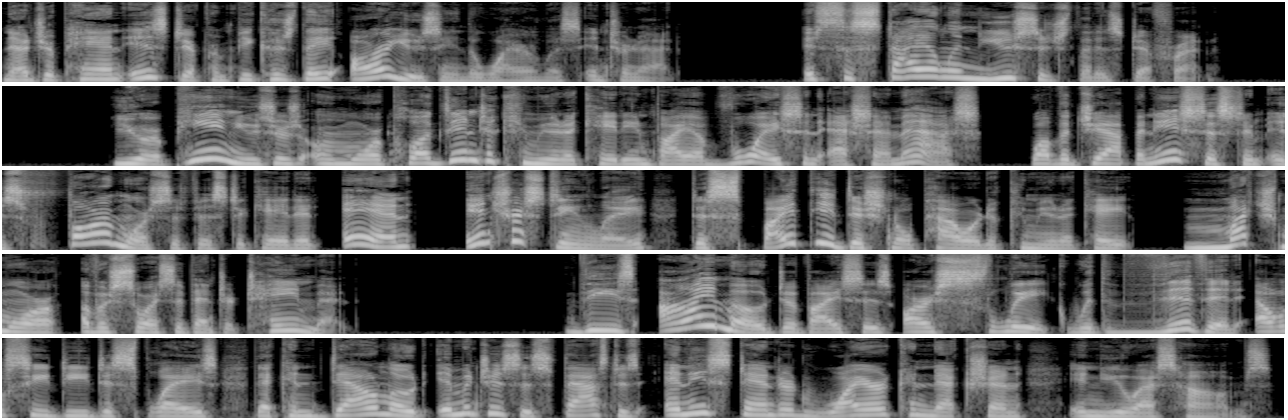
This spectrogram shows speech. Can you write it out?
Now, Japan is different because they are using the wireless internet. It's the style and usage that is different. European users are more plugged into communicating via voice and SMS, while the Japanese system is far more sophisticated and, interestingly, despite the additional power to communicate, much more of a source of entertainment. These iMode devices are sleek with vivid LCD displays that can download images as fast as any standard wired connection in U.S. homes.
